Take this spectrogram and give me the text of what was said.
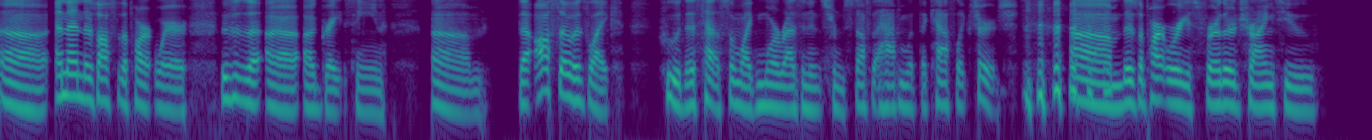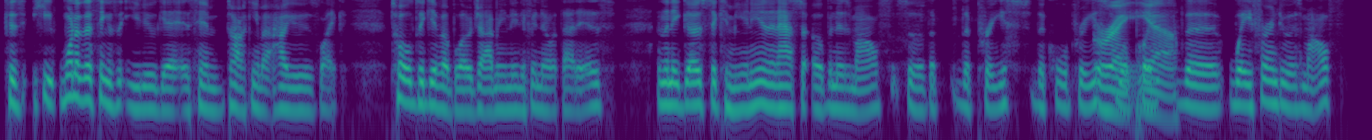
uh, and then there's also the part where this is a a, a great scene, um, that also is like, who this has some like more resonance from stuff that happened with the Catholic Church. um, there's a part where he's further trying to. Because he, one of the things that you do get is him talking about how he was like told to give a blowjob and he didn't even know what that is, and then he goes to communion and has to open his mouth so that the the priest, the cool priest, Right, will put yeah. the wafer into his mouth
